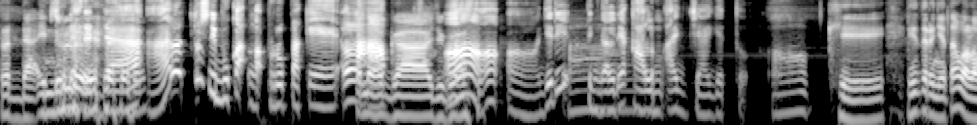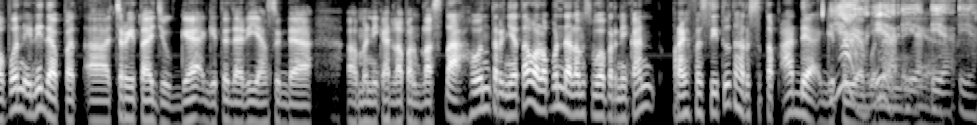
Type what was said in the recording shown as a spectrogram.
Redain dulu sudah ya. reda, ah, terus dibuka nggak perlu pakai lap. Tenaga juga. Ah, ah, ah. Jadi Ah. tinggal dia kalem aja gitu. Oke, ini ternyata walaupun ini dapat uh, cerita juga gitu dari yang sudah uh, menikah 18 tahun, ternyata walaupun dalam sebuah pernikahan privacy itu harus tetap ada gitu iya, ya Bu iya, Nani iya, ya. iya, iya.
